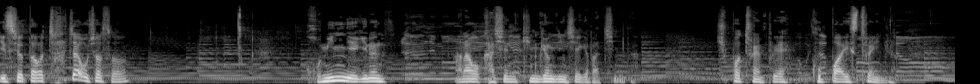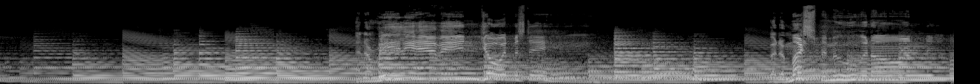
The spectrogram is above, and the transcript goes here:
있으셨다고 찾아오셔서 고민 얘기는 안 하고 가신 김경진 씨에게 바칩니다. 슈퍼트램프의 굿바이 스트레인저. But I must be moving on.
